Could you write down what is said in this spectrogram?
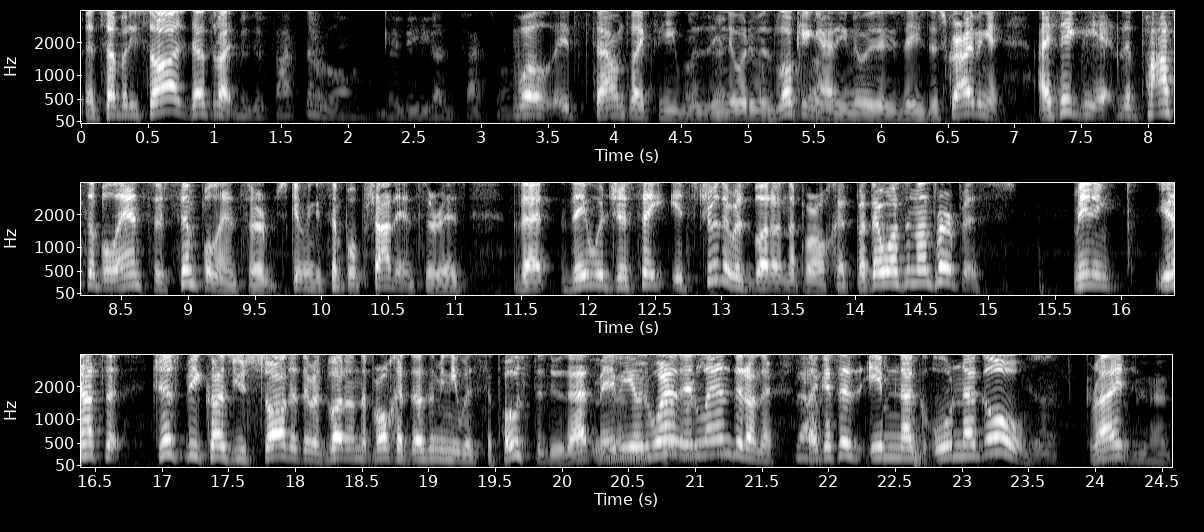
and somebody saw it? Testified. Maybe the facts are wrong. Maybe he got his facts wrong. Well, it sounds like he was. He knew what he was looking at. He knew he was, he's describing it. I think the the possible answer, simple answer, I'm just giving a simple shot answer, is that they would just say it's true there was blood on the parochet, but there wasn't on purpose. Meaning, you're not to, just because you saw that there was blood on the parochet doesn't mean he was supposed to do that. Maybe it, it landed on there, like it says im nagu nagu. Right?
